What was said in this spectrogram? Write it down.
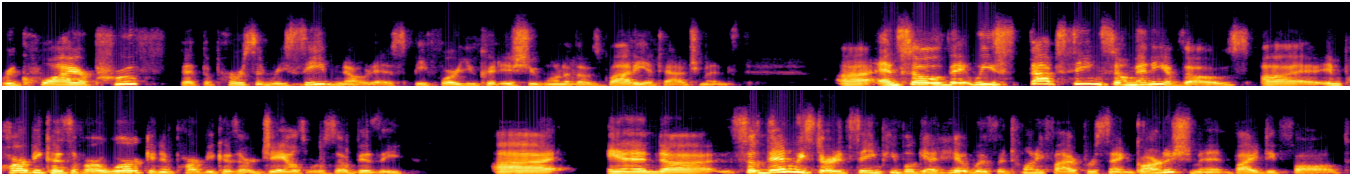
require proof that the person received notice before you could issue one of those body attachments. Uh, and so they, we stopped seeing so many of those, uh, in part because of our work and in part because our jails were so busy. Uh, and uh, so then we started seeing people get hit with a 25% garnishment by default.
